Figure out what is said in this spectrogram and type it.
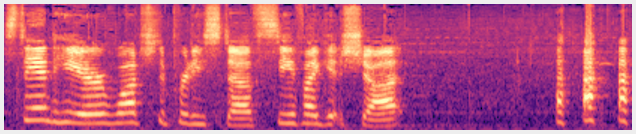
Stand here, watch the pretty stuff, see if I get shot.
